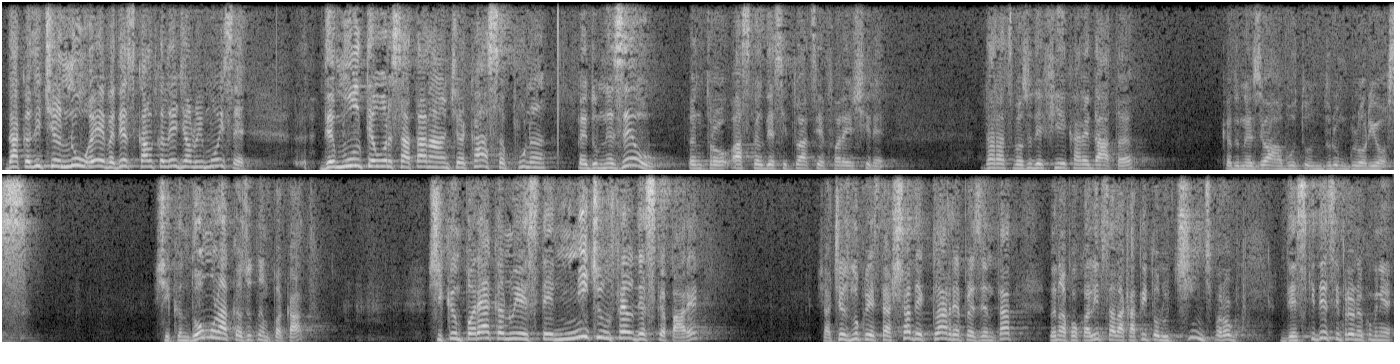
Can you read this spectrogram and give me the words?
Dacă zice nu, e, vedeți, calcă legea lui Moise. De multe ori satana a încercat să pună pe Dumnezeu într-o astfel de situație fără ieșire. Dar ați văzut de fiecare dată că Dumnezeu a avut un drum glorios. Și când omul a căzut în păcat și când părea că nu este niciun fel de scăpare, Și acest lucru este așa de clar reprezentat în Apocalipsa la capitolul 5, vă rog, deschideți împreună cu mine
